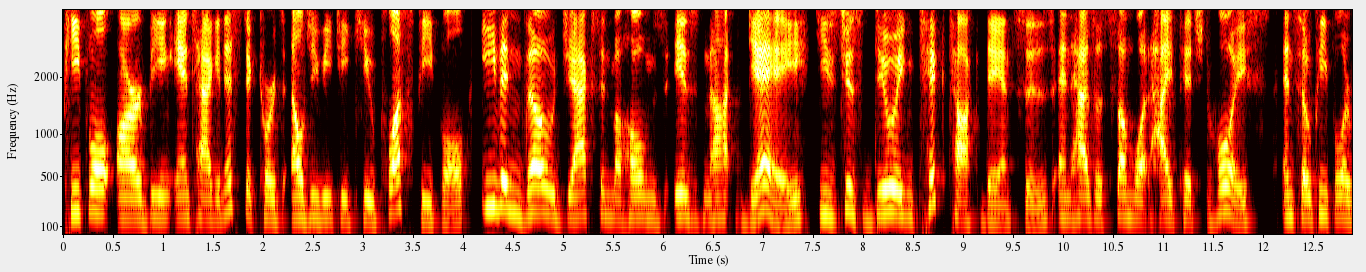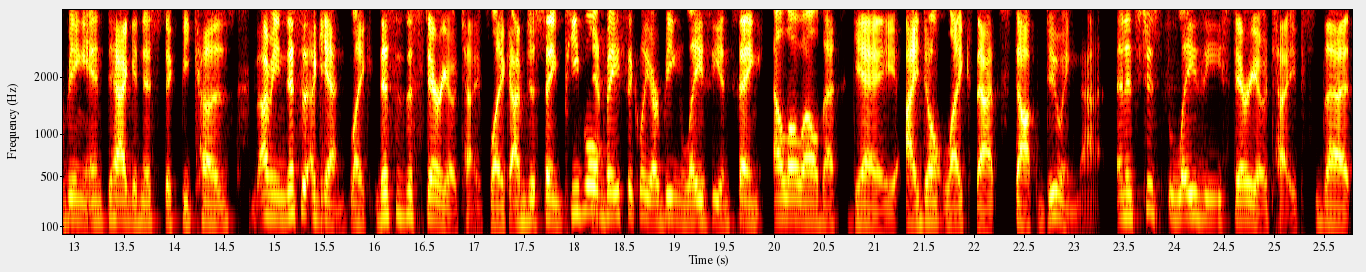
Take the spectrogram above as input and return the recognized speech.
people are being antagonistic towards LGBTQ plus people, even though Jackson Mahomes is not gay. He's just doing TikTok dances and has a somewhat high pitched voice. And so people are being antagonistic because, I mean, this is again, like, this is the stereotype. Like, I'm just saying people yeah. basically are being lazy and saying, LOL, that's gay. I don't like that. Stop doing that. And it's just lazy stereotypes that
